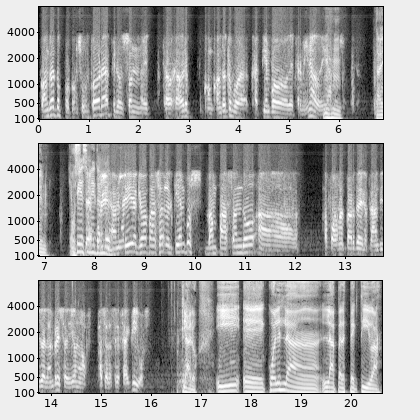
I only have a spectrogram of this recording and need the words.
contratos por consultora, pero son eh, trabajadores con contrato por a tiempo determinado, digamos. Está bien. A medida que va pasando el tiempo, van pasando a, formar parte de la plantilla de la empresa, digamos, pasan a ser efectivos. Claro. ¿Y eh, cuál es la, la perspectiva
